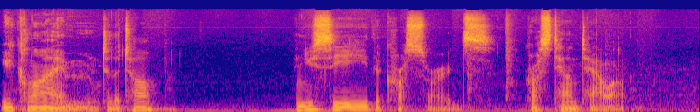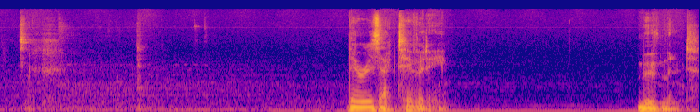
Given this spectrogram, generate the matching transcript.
You climb to the top, and you see the crossroads, Crosstown Tower. There is activity movement.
